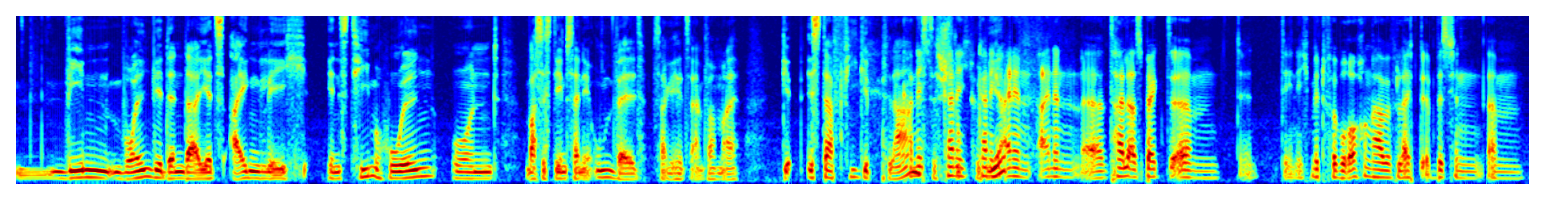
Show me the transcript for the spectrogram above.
wen wollen wir denn da jetzt eigentlich ins Team holen und was ist dem seine Umwelt, sage ich jetzt einfach mal. Ist da viel geplant? Kann ich, kann ich, kann ich einen, einen äh, Teilaspekt, ähm, den ich mit verbrochen habe, vielleicht ein bisschen ähm,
